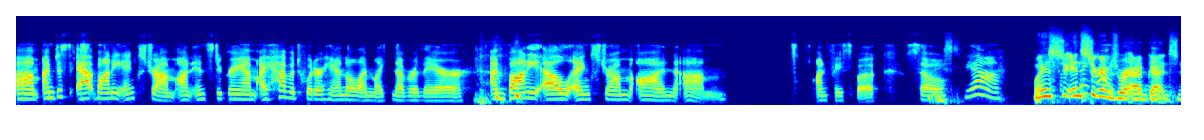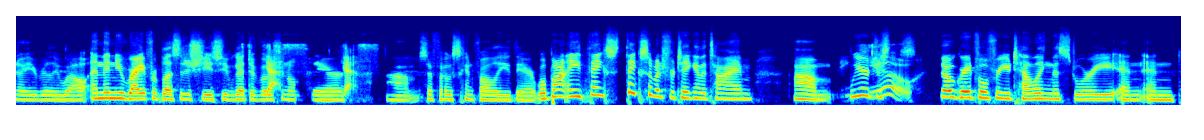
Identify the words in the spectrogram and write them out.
um, I'm just at Bonnie Engstrom on Instagram. I have a Twitter handle. I'm like never there. I'm Bonnie L Engstrom on um, on Facebook. So nice. yeah. Well, Inst- Instagram's where I've gotten to know you really well, and then you write for Blessed is She, so you've got devotionals yes. there. Yes. Um, so folks can follow you there. Well, Bonnie, thanks, thanks so much for taking the time. Um, we are you. just so grateful for you telling this story and and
